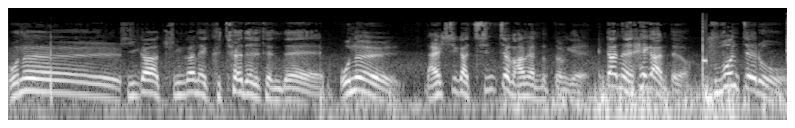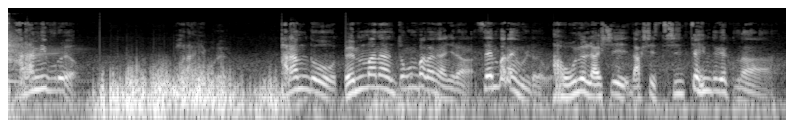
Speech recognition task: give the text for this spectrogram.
오늘 비가 중간에 그쳐야 될 텐데 오늘 날씨가 진짜 마음에 안 들었던 게 일단은 해가 안 떠요 두 번째로 바람이 불어요 바람이 불어요 바람도 웬만한 조금 바람이 아니라 센 바람이 불더라고 아 오늘 날씨 낚시 진짜 힘들겠구나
